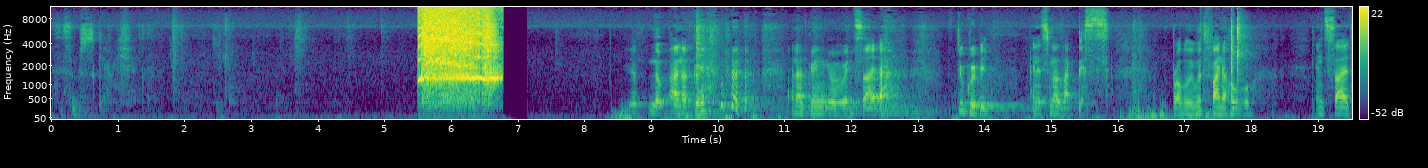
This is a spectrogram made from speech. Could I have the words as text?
This is some scary shit. Yep, no, I'm not going. I'm not going to go inside. too creepy. And it smells like piss. Probably would find a hobo inside.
